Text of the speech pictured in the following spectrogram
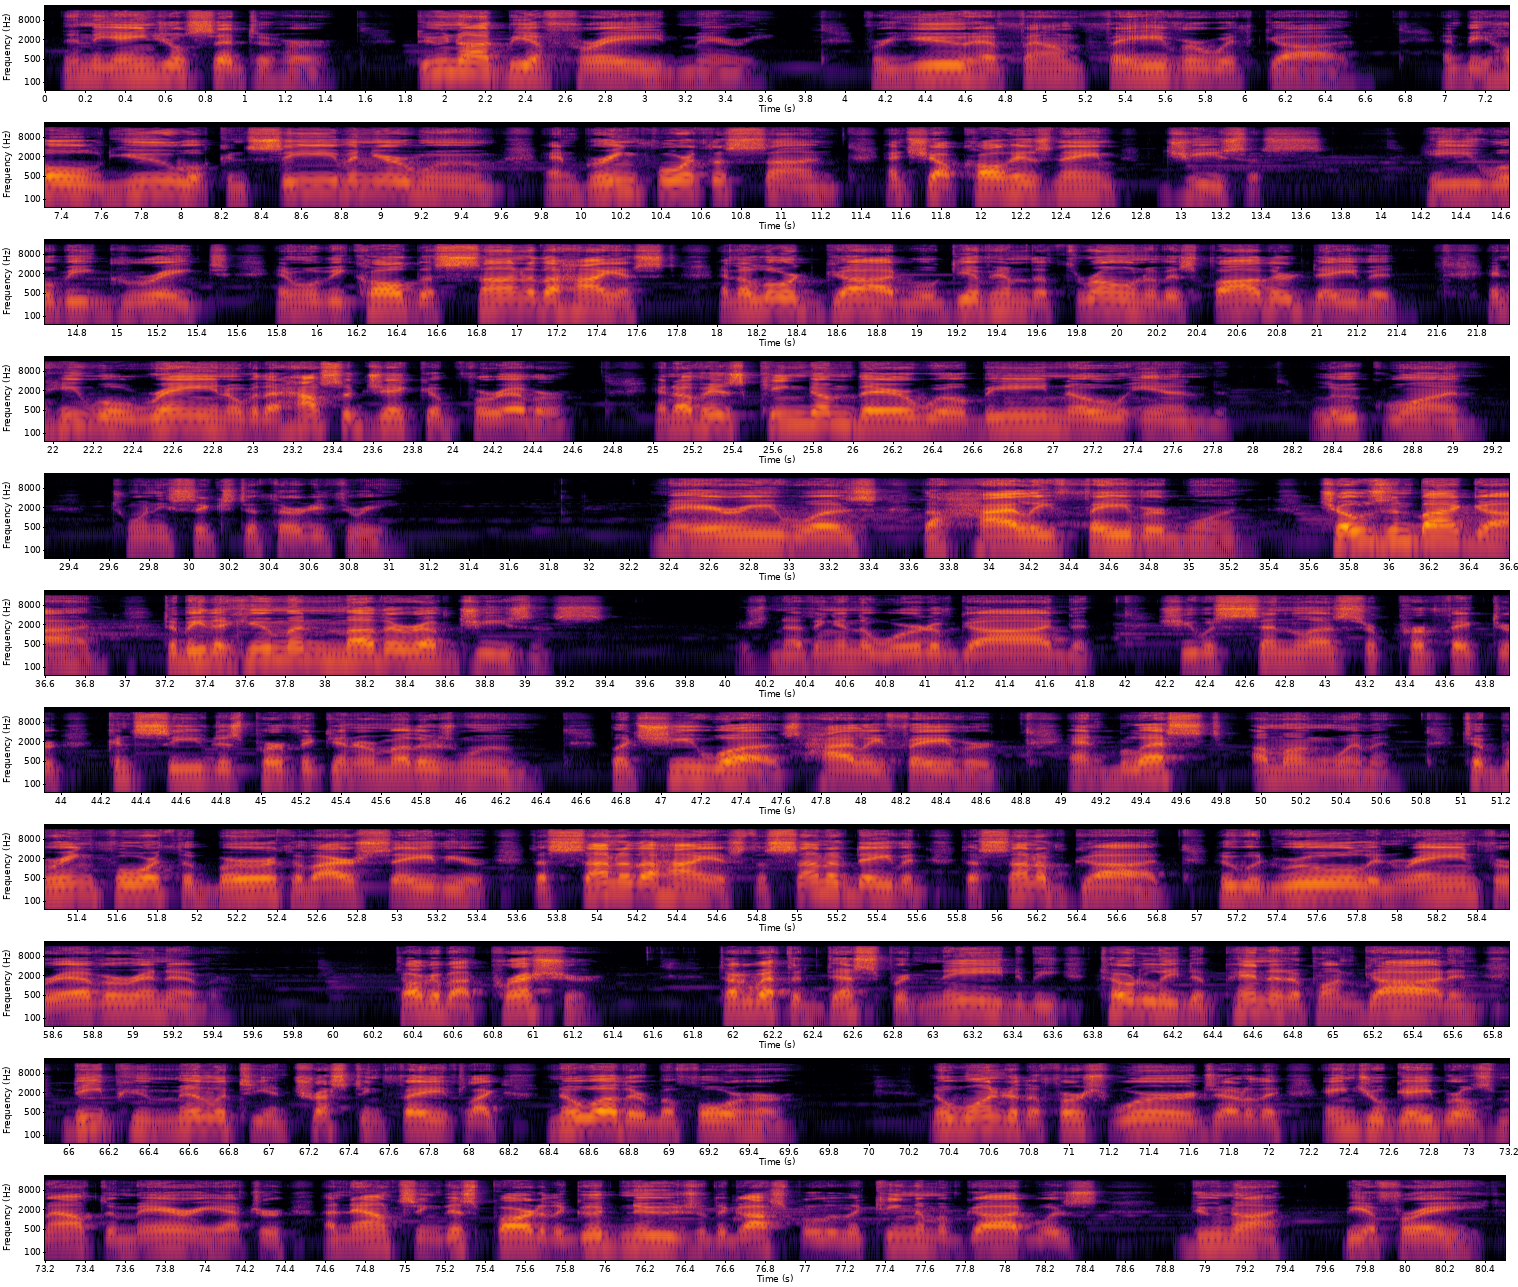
Then the angel said to her, Do not be afraid, Mary, for you have found favor with God. And behold, you will conceive in your womb and bring forth a son, and shall call his name Jesus. He will be great and will be called the Son of the Highest. And the Lord God will give him the throne of his father David, and he will reign over the house of Jacob forever. And of his kingdom there will be no end. Luke 1 26 to 33. Mary was the highly favored one, chosen by God to be the human mother of Jesus. There's nothing in the Word of God that she was sinless or perfect or conceived as perfect in her mother's womb, but she was highly favored and blessed among women to bring forth the birth of our Savior, the Son of the highest, the Son of David, the Son of God, who would rule and reign forever and ever. Talk about pressure. Talk about the desperate need to be totally dependent upon God and deep humility and trusting faith like no other before her. No wonder the first words out of the angel Gabriel's mouth to Mary after announcing this part of the good news of the gospel of the kingdom of God was, Do not be afraid.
